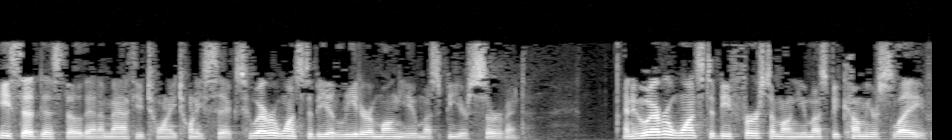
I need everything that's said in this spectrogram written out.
He said this, though, then in Matthew 20, 26. Whoever wants to be a leader among you must be your servant. And whoever wants to be first among you must become your slave.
